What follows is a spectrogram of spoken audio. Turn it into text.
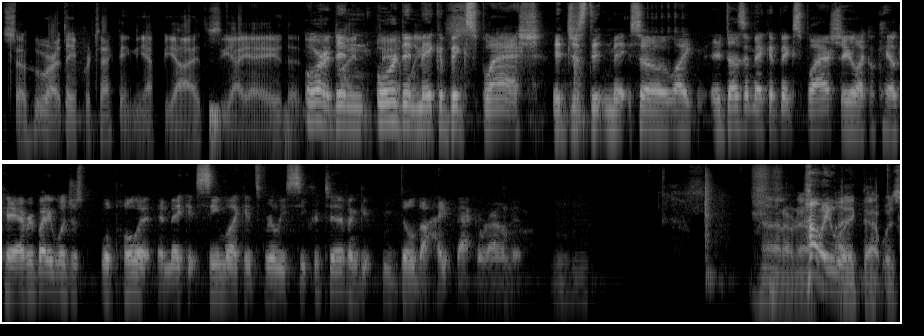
So who are they protecting? The FBI, the CIA, the or it didn't Biden or it didn't make a big splash it just didn't make so like it doesn't make a big splash so you're like okay okay everybody will just will pull it and make it seem like it's really secretive and get, build the hype back around it mm-hmm. I don't know. Hollywood. I think that was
